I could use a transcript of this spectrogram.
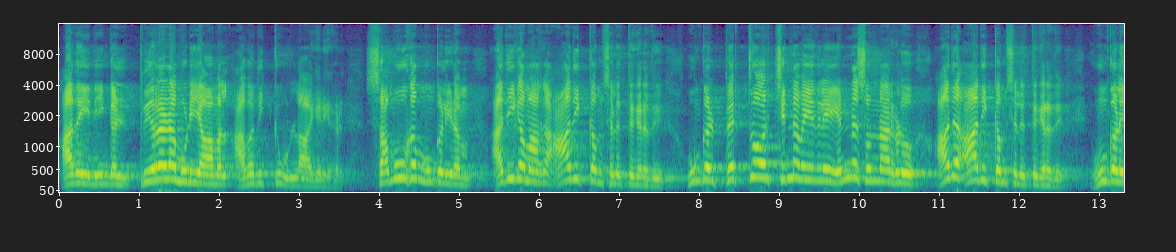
அதை நீங்கள் பிறழ முடியாமல் அவதிக்கு உள்ளாகிறீர்கள். சமூகம் உங்களிடம் அதிகமாக ஆதிக்கம் செலுத்துகிறது. உங்கள் பெற்றோர் சின்ன வயதிலே என்ன சொன்னார்களோ அது ஆதிக்கம் செலுத்துகிறது. உங்களை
